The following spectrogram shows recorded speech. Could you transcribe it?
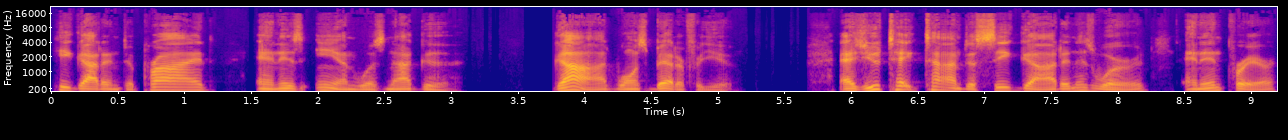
he got into pride and his end was not good. God wants better for you. As you take time to seek God in his word and in prayer,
